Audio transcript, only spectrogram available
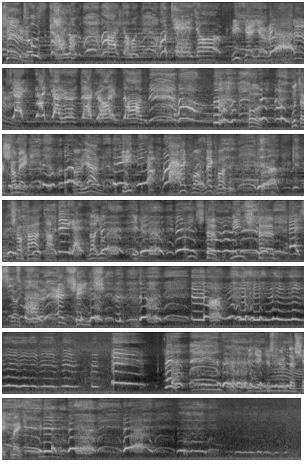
Sör! Csúszkálnak hátamon a kígyók! Figyeljen rá! Segítek, rajtam! Hol? Mutassa meg! Akarján? Itt? Ah, megvan, megvan! És a hátát. Igen. Na jó, igen. Nincs több, nincs több. Egy sincs már. Egy sincs. Vigyék és fürdessék meg.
